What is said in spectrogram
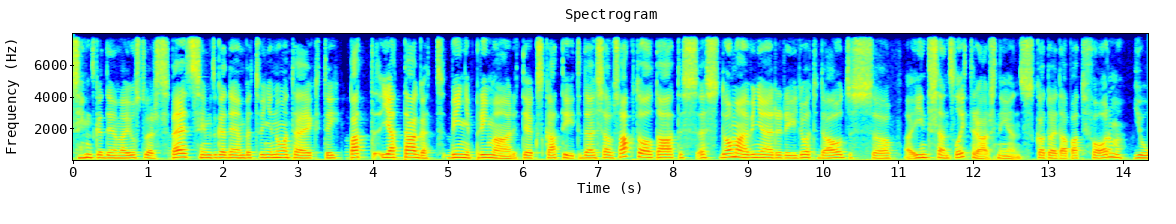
simts gadiem vai uztvers pēc simts gadiem, bet viņa noteikti, pat ja tagad viņa primāri tiek skatīta dēļ savas aktualitātes, es domāju, viņai ir arī ļoti daudzas uh, interesantas literāras nianses, kaut vai tā pati forma. Jo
